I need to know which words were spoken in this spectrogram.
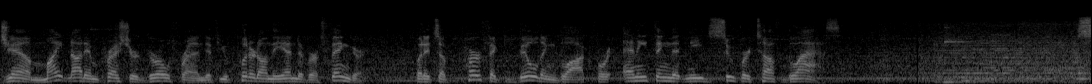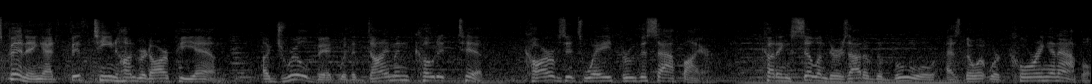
gem might not impress your girlfriend if you put it on the end of her finger, but it's a perfect building block for anything that needs super tough glass. Spinning at 1500 RPM, a drill bit with a diamond-coated tip carves its way through the sapphire, cutting cylinders out of the boule as though it were coring an apple.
